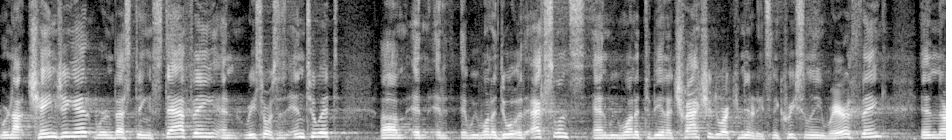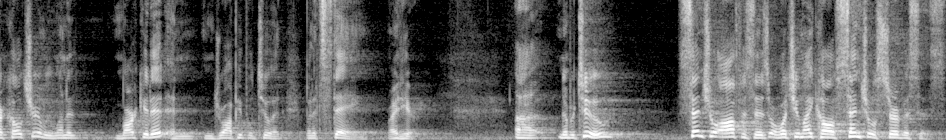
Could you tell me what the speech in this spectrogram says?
We're not changing it. We're investing staffing and resources into it. Um, and, and, and we want to do it with excellence, and we want it to be an attraction to our community. It's an increasingly rare thing in our culture. We want to market it and, and draw people to it, but it's staying right here. Uh, number two, central offices, or what you might call central services.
